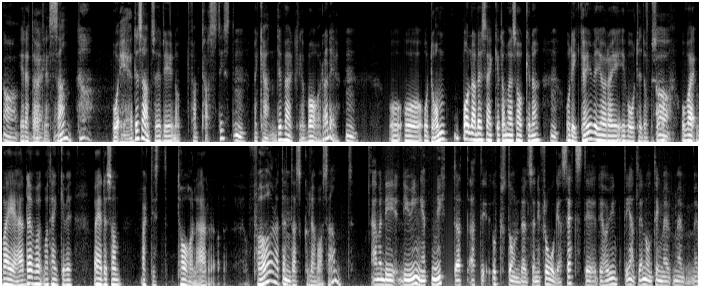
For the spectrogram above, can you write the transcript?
Ja, Är detta verkligen sant? Och är det sant så är det ju något fantastiskt. Mm. Men kan det verkligen vara det? Mm. Och, och, och de bollade säkert de här sakerna. Mm. Och det kan ju vi göra i, i vår tid också. Ja. Och vad, vad är det? Vad, vad tänker vi? Vad är det som faktiskt talar för att detta Mm. skulle vara sant? Ja, men det, det är ju inget nytt att, att uppståndelsen ifrågasätts. Det, det har ju inte egentligen någonting med, med, med,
